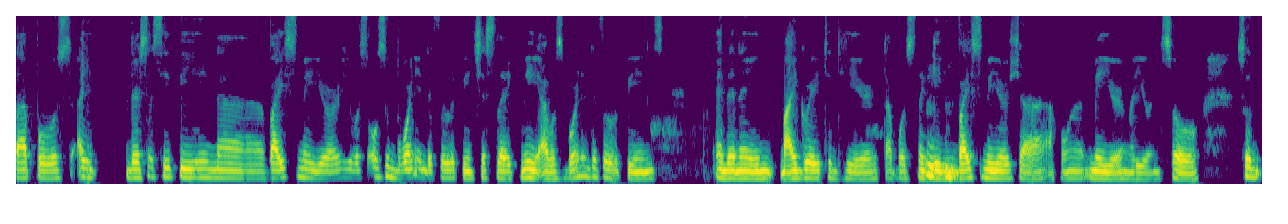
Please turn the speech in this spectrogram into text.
Tapos I there's a city na vice mayor he was also born in the Philippines just like me. I was born in the Philippines and then I migrated here. Tapos naging vice mayor siya. Ako mayor ngayon. So so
